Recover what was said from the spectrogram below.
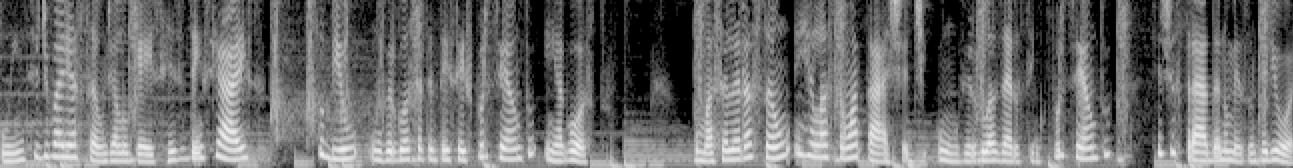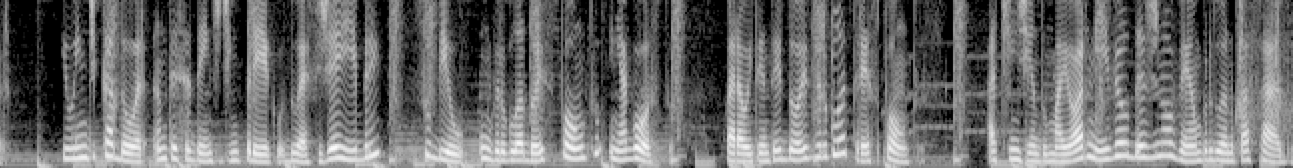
o índice de variação de aluguéis residenciais subiu 1,76% em agosto, uma aceleração em relação à taxa de 1,05% registrada no mês anterior. E o indicador antecedente de emprego do FGIBRE subiu 1,2 ponto em agosto, para 82,3 pontos, atingindo o maior nível desde novembro do ano passado.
